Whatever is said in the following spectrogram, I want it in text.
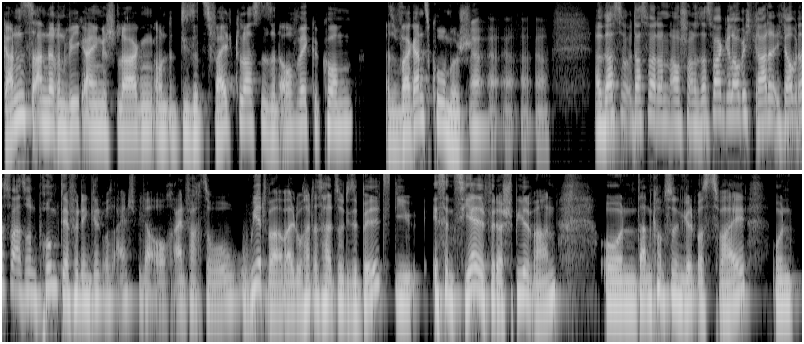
ganz anderen Weg eingeschlagen und diese Zweitklassen sind auch weggekommen. Also war ganz komisch. Ja, ja, ja, ja. Also das, das war dann auch schon, also das war, glaube ich, gerade, ich glaube, das war so ein Punkt, der für den Guild Wars 1-Spieler auch einfach so weird war, weil du hattest halt so diese Builds, die essentiell für das Spiel waren. Und dann kommst du in Guild Wars 2 und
